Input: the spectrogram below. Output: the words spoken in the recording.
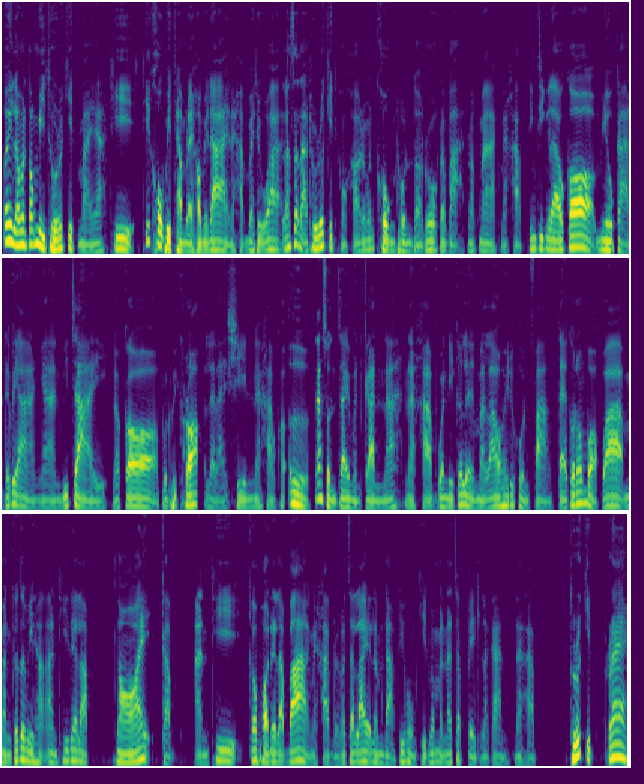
เอ้ยแล้วมันต้องมีธุรกิจไหมอะที่ที่โควิดทำอะไรเขาไม่ได้นะครับหมายถึงว่าลักษณะธุรกิจของเขาเนี่ยมันคงทนต่อโรคระบาดมากๆนะครับ จริง ๆ แล้วก็มีโอกาสได้ไปอ่านงานวิจัย แล้วก็บทวิเคราะห์หลาย ๆ ชิ้นนะครับ ก็เออ น่าสนใจเหมือนกันนะนะครับวันนี้ก็เลยมาเล่าให้ทุกคนฟัง แต่ก็ต้องบอกว่ามันก็จะมีทั้งอันที่ได้รับน้อยกับอันที่ก็พอได้รับบ้างนะครับเดี๋ยวก็จะไล่ลำดับที่ผมคิดว่ามันน่าจะเป็นละกันนะครับ ธุรกิจแรก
